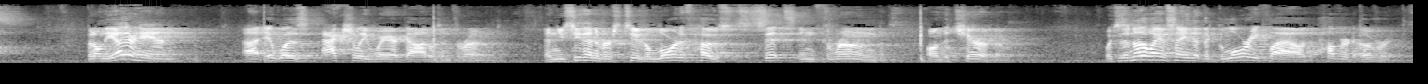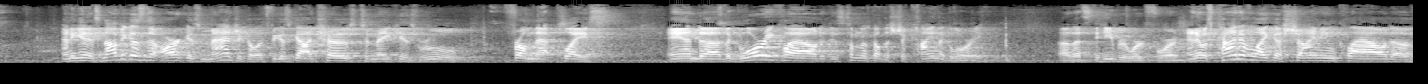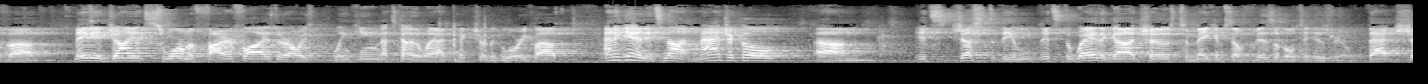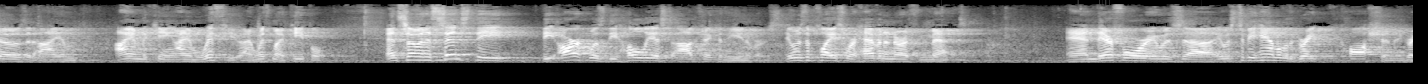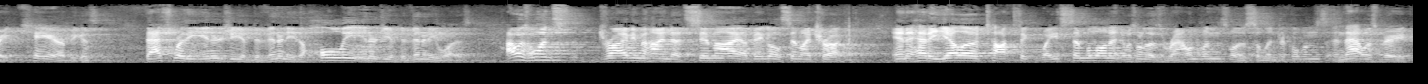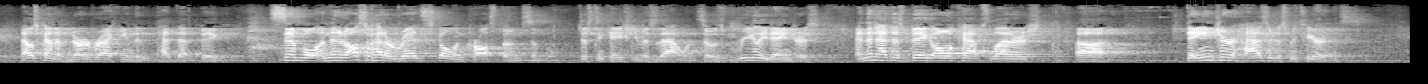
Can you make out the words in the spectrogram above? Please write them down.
But on the other hand, uh, it was actually where God was enthroned. And you see that in verse 2 the Lord of hosts sits enthroned on the cherubim, which is another way of saying that the glory cloud hovered over it. And again, it's not because the ark is magical, it's because God chose to make his rule from that place. And uh, the glory cloud is sometimes called the Shekinah glory. Uh, that's the Hebrew word for it. And it was kind of like a shining cloud of uh, maybe a giant swarm of fireflies that are always blinking. That's kind of the way I picture the glory cloud. And again, it's not magical. Um, it's just the it's the way that God chose to make Himself visible to Israel. That shows that I am I am the King. I am with you. I am with my people. And so, in a sense, the the ark was the holiest object in the universe. It was the place where heaven and earth met. And therefore, it was, uh, it was to be handled with great caution and great care because that's where the energy of divinity, the holy energy of divinity was. I was once driving behind a semi, a big old semi truck, and it had a yellow toxic waste symbol on it. It was one of those round ones, one of those cylindrical ones, and that was very, that was kind of nerve wracking that it had that big symbol. And then it also had a red skull and crossbones symbol, just in case you missed that one. So it was really dangerous. And then it had this big all caps letters. Uh, danger, hazardous materials.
